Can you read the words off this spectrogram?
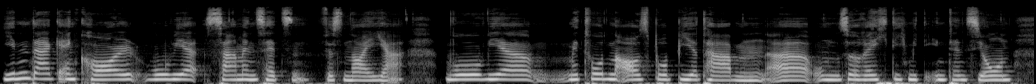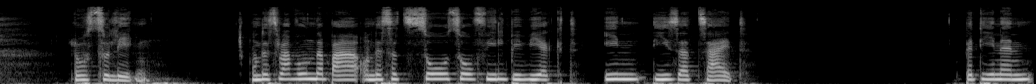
jeden Tag ein Call, wo wir Samen setzen fürs neue Jahr, wo wir Methoden ausprobiert haben, äh, um so richtig mit Intention loszulegen. Und es war wunderbar und es hat so, so viel bewirkt in dieser Zeit. Bei denen,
